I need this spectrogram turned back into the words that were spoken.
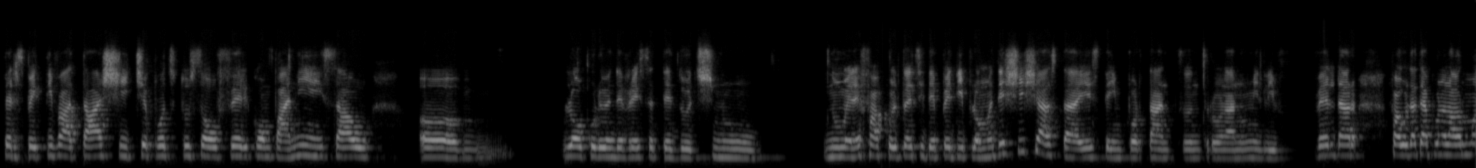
perspectiva ta și ce poți tu să oferi companiei sau um, locului unde vrei să te duci, nu numele facultății de pe diplomă, deși și asta este important într-un anumit nivel, dar facultatea până la urmă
